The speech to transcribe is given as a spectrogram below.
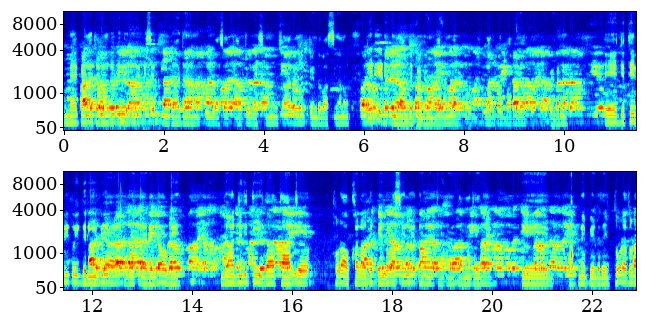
ਮੈਂ ਕਹਿਣਾ ਚਾਹਾਂਗਾ ਕਿ ਜਦੋਂ ਵੀ ਕਿਸੇ ਧੀ ਦਾ ਜਾਂ ਕੋਈ ਐਸਾ ਕਾਰਜ ਹੋਵੇ ਸਾਨੂੰ ਸਾਰਿਆਂ ਨੂੰ ਪਿੰਡ ਵਾਸੀਆਂ ਨੂੰ ਜਿਹੜੇ ਜਿਹੜੇ ਪੰਜਾਬ ਦੇ ਪਿੰਡ ਨੇ 12000 ਤੋਂ ਲਗਭਗ 12000 ਤੋਂ ਪਿੰਡ ਨੇ। ਤੇ ਜਿੱਥੇ ਵੀ ਕੋਈ ਗਰੀਬ ਆ ਰਹਿ- ਰਹਿੰਦਾ ਹੋਵੇ ਜਾਂ ਜਿਹਦੀ ਧੀ ਦਾ ਕਾਰਜ ਥੋੜਾ ਔਖਾ ਲੱਗਦਾ ਪਿੰਡ ਵਾਸੀਆਂ ਨੂੰ ਇਹ ਕਰਨਾ ਕਰਨਾ ਚਾਹੀਦਾ ਹੈ। ਕਿ ਆਪਣੇ ਪਿੰਡ ਦੇ ਥੋੜਾ ਥੋੜਾ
